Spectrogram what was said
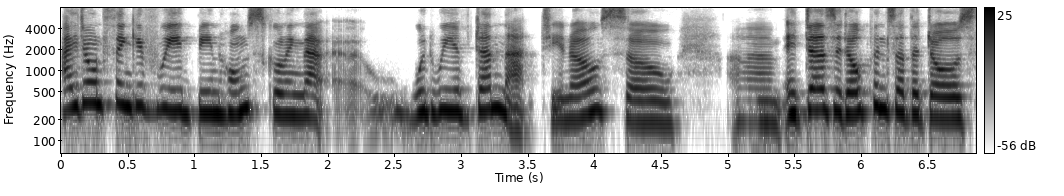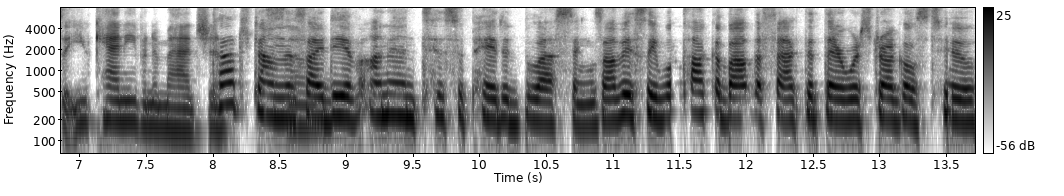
I don't think if we'd been homeschooling, that uh, would we have done that, you know? So um, it does. It opens other doors that you can't even imagine. Touched on so. this idea of unanticipated blessings. Obviously, we'll talk about the fact that there were struggles too,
